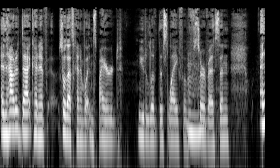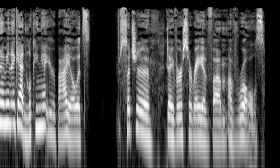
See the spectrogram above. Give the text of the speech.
And how did that kind of so that's kind of what inspired you to live this life of service and and I mean again looking at your bio it's such a diverse array of um of roles.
